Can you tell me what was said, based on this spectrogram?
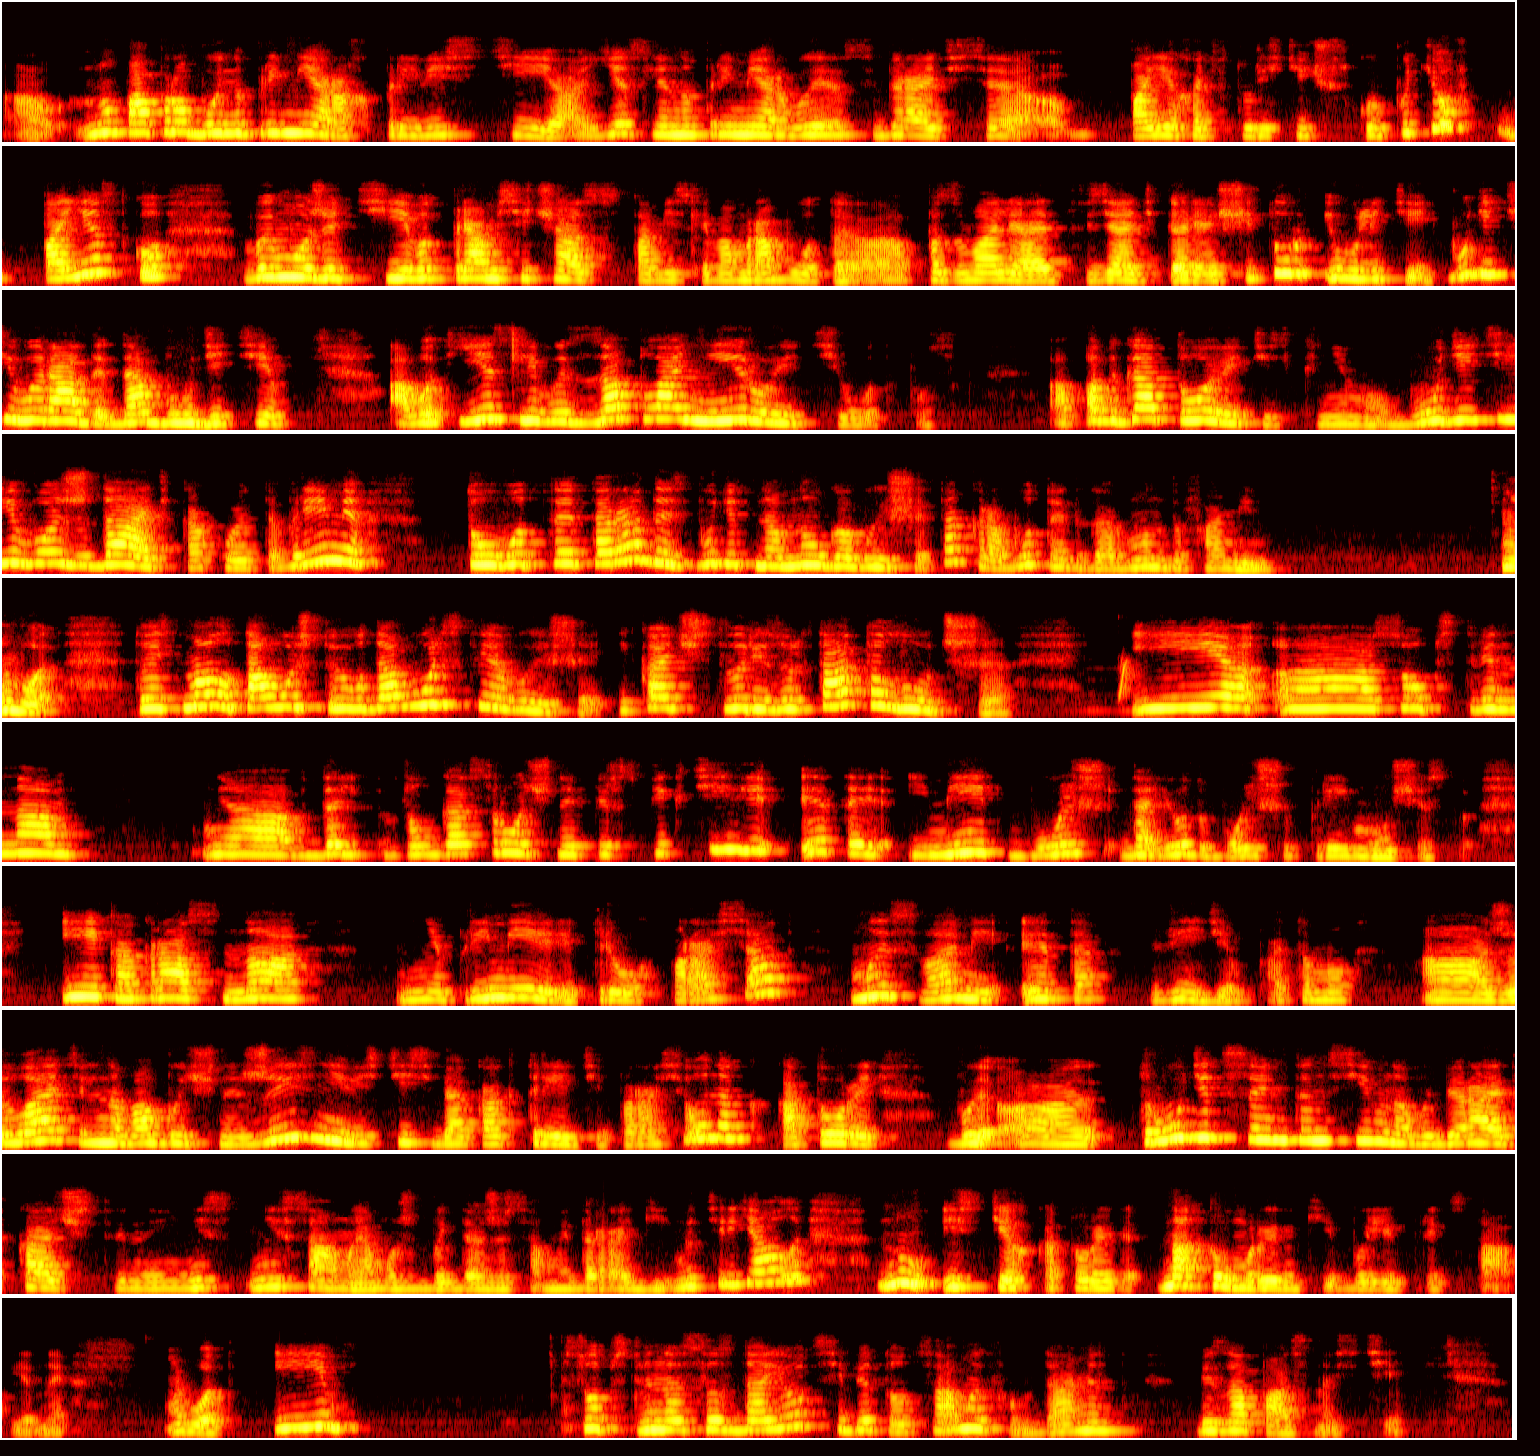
А, ну, попробую на примерах привести. А если, например, вы собираетесь э, поехать в туристическую путевку, поездку, вы можете вот прямо сейчас, там, если вам работа э, позволяет взять горящий тур и улететь. Будете вы рады? Да, будете. А вот если вы запланируете отпуск, а подготовитесь к нему, будете его ждать какое-то время, то вот эта радость будет намного выше. Так работает гормон дофамин. Вот. То есть мало того, что и удовольствие выше, и качество результата лучше, и, а, собственно, а, в долгосрочной перспективе это имеет больше, дает больше преимуществ. И как раз на примере трех поросят мы с вами это видим. Поэтому а, желательно в обычной жизни вести себя как третий поросенок, который вы, а, трудится интенсивно, выбирает качественные, не, не самые, а может быть даже самые дорогие материалы, ну, из тех, которые на том рынке были представлены. Вот. И, собственно, создает себе тот самый фундамент безопасности.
